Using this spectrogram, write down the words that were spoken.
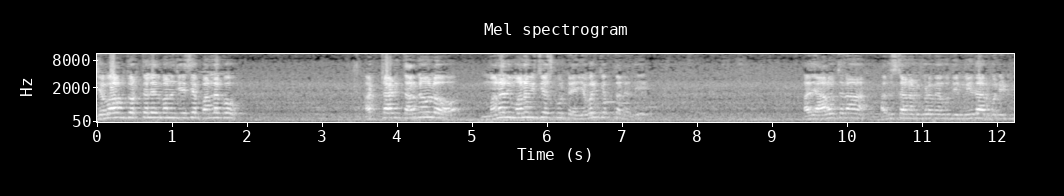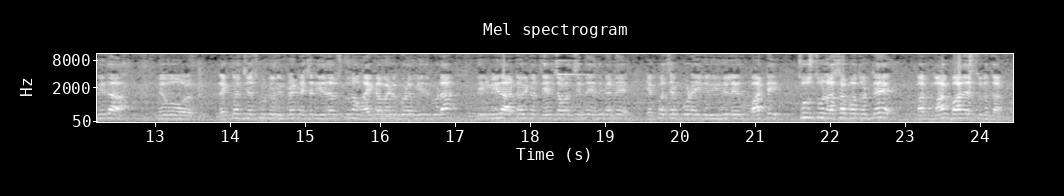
జవాబు దొరకలేదు మనం చేసే పనులకు. అట్లాంటి తరుణంలో మనది మనం చేసుకుంటే ఎవరికి చెప్తారు అది అది ఆలోచన అధిష్టానానికి కూడా మేము దీని మీద కొన్నిటి మీద మేము రిక్వెస్ట్ చేసుకుంటూ రిప్రజెంటేషన్ ఇవ్వదలుచుకున్నాం హైకమాండ్ కూడా మీది కూడా దీని మీద అటో ఇటో తేల్చవలసిందే. ఎందుకంటే ఎక్కువసేపు కూడా ఇది ఇది లేదు. పార్టీ చూస్తూ నష్టపోతుంటే మాకు మాకు బాధేస్తున్నది దాంట్లో.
